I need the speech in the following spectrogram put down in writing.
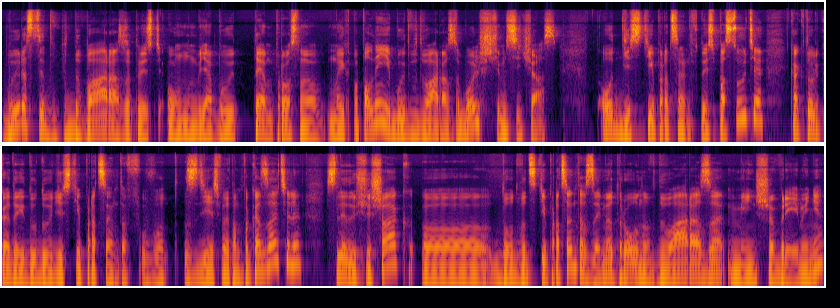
вырастет в два раза. То есть он у меня будет, темп роста моих пополнений будет в два раза больше, чем сейчас. От 10%. То есть, по сути, как только я дойду до 10% вот здесь, в этом показателе, следующий шаг э, до 20% займет ровно в два раза меньше времени.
